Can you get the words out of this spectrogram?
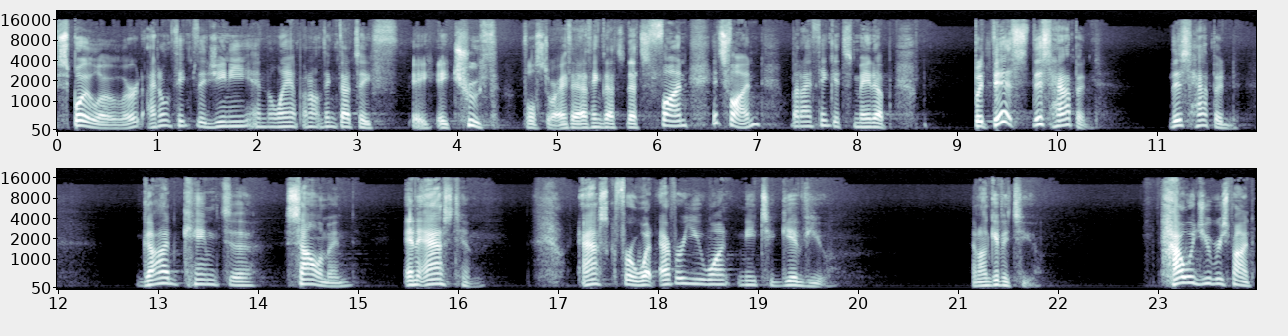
spoiler alert. I don't think the genie and the lamp. I don't think that's a a, a truthful story. I, th- I think that's that's fun. It's fun, but I think it's made up. But this this happened. This happened. God came to Solomon and asked him, "Ask for whatever you want me to give you." and I'll give it to you. How would you respond?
